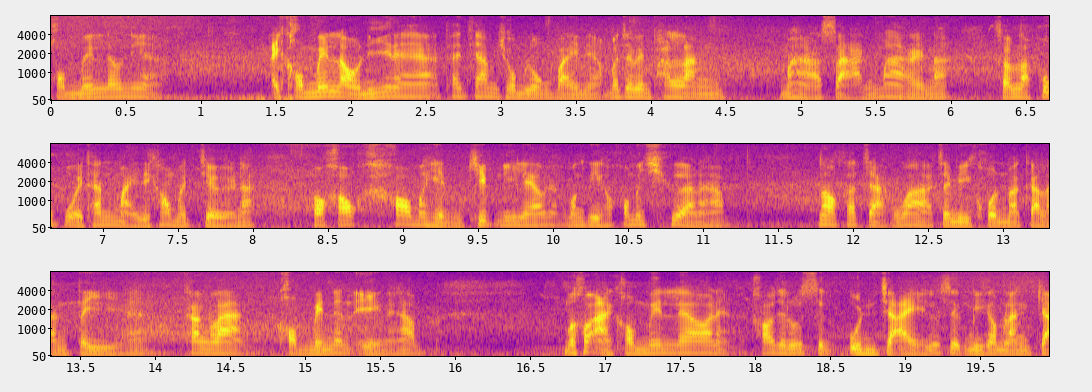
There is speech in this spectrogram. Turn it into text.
คอมเมนต์แล้วเนี่ยไอคอมเมนต์เหล่านี้นะฮะถ้าท่านผู้ชมลงไปเนี่ยมันจะเป็นพลังมหาศาลมากเลยนะสำหรับผู้ป่วยท่านใหม่ที่เข้ามาเจอนะพอเขาเข้ามาเห็นคลิปนี้แล้วนะบางทีเขาก็ไม่เชื่อนะครับ นอกจากว่าจะมีคนมาการันตีนะข้างล่างคอมเมนต์นั่นเองนะครับ เมื่อเขาอ่านคอมเมนต์แล้วเนี่ยเขาจะรู้สึกอุ่นใจ รู้สึกมีกำลังใจ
